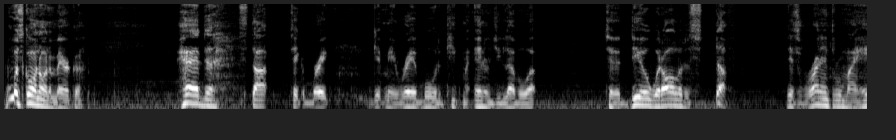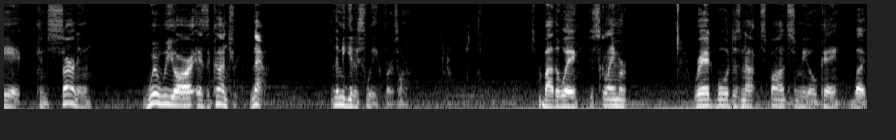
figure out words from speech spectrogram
What's going on, America? Had to stop, take a break, get me a Red Bull to keep my energy level up, to deal with all of the stuff that's running through my head concerning where we are as a country. Now, let me get a swig first. Hold on. By the way, disclaimer, Red Bull does not sponsor me, okay? But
